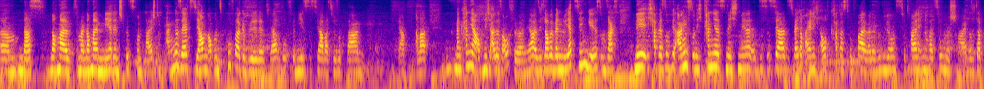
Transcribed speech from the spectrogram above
Ähm, und das nochmal noch mehr den spitzeren Bleistift angesetzt. Wir haben auch uns Puffer gebildet, ja, so für nächstes Jahr, was wir so planen ja, aber man kann ja auch nicht alles aufhören. Ja? Also ich glaube, wenn du jetzt hingehst und sagst, nee, ich habe ja so viel Angst und ich kann jetzt nicht mehr, das ist ja, das wäre doch eigentlich auch katastrophal, weil dann würden wir uns total eine Innovation beschneiden. Also ich glaube,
